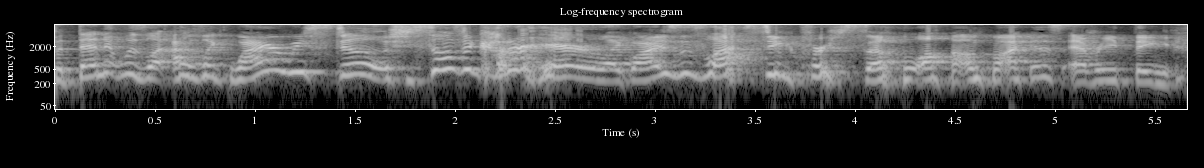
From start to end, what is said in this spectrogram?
But then it was like I was like, why are we still? She still has to cut her hair. Like, why is this lasting for so long? Why is everything?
